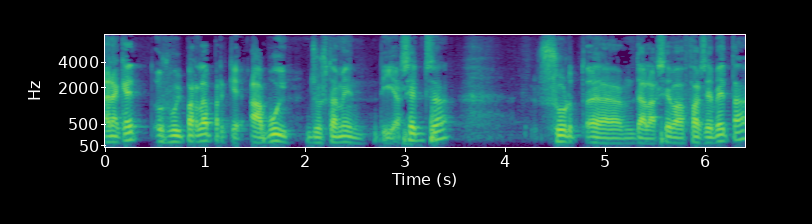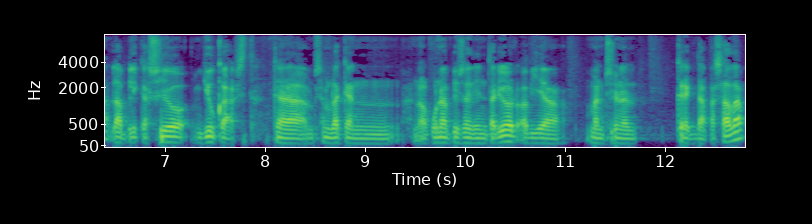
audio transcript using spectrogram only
En aquest us vull parlar perquè avui, justament, dia 16, surt eh, de la seva fase beta l'aplicació Ucast, que em sembla que en, en algun episodi anterior havia mencionat, crec, de passada,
